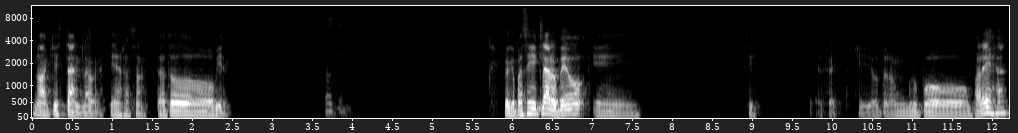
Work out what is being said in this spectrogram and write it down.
No, aquí están, Laura, tienes razón, está todo bien. Ok. Lo que pasa es que, claro, veo... Sí, perfecto. Aquí hay otro, un grupo pareja.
